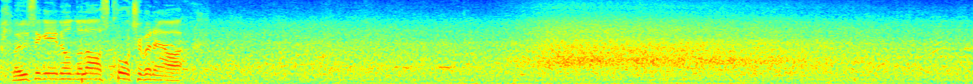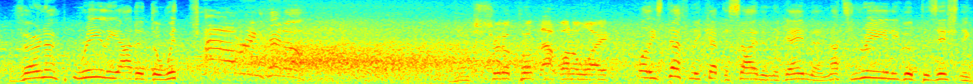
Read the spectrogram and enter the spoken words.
Closing in on the last quarter of an hour. Werner really added the width. Towering header! He should have put that one away. Well, he's definitely kept the side in the game then. That's really good positioning.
